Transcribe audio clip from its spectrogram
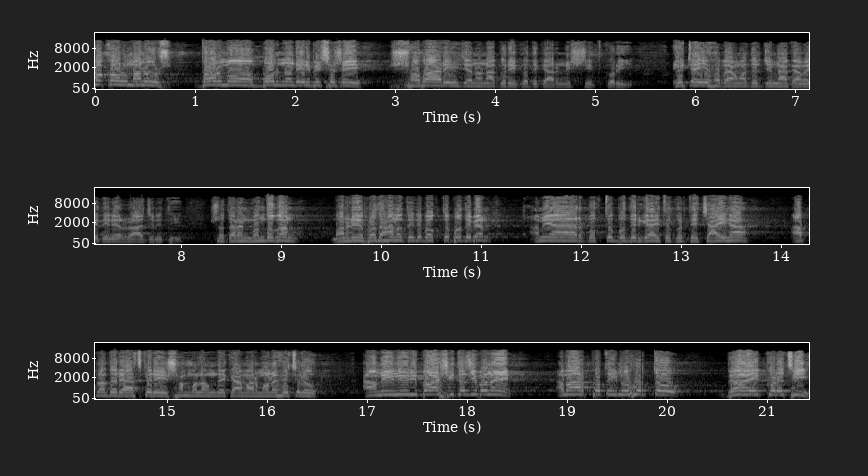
সকল মানুষ ধর্ম, বর্ণ নির্বিশেষে সবারই যেন নাগরিক অধিকার নিশ্চিত করি। এটাই হবে আমাদের জন্য আগামী দিনের রাজনীতি। সুতরাং বন্ধুগণ, মাননীয় প্রধান অতিথি বক্তব্য দেবেন। আমি আর বক্তব্য দীর্ঘায়িত করতে চাই না। আপনাদের আজকের এই সম্মেলন দেখে আমার মনে হয়েছিল আমি নির্বাসিত জীবনে আমার প্রতি মুহূর্ত ব্যয় করেছি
